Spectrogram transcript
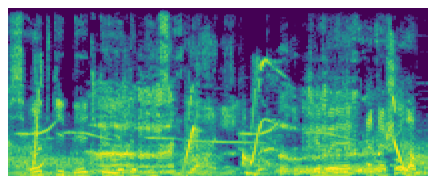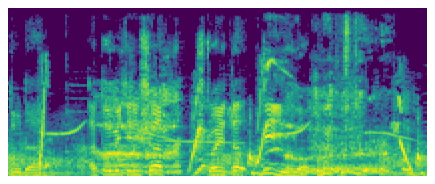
Все-таки, Петька, это был свиданий. Ты бы отошел оттуда, а то ведь решат, что это ты ее выпустил.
